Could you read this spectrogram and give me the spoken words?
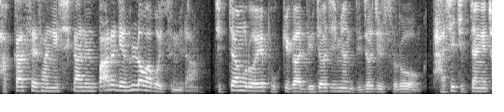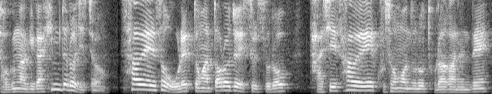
바깥 세상의 시간은 빠르게 흘러가고 있습니다. 직장으로의 복귀가 늦어지면 늦어질수록 다시 직장에 적응하기가 힘들어지죠. 사회에서 오랫동안 떨어져 있을수록 다시 사회의 구성원으로 돌아가는데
